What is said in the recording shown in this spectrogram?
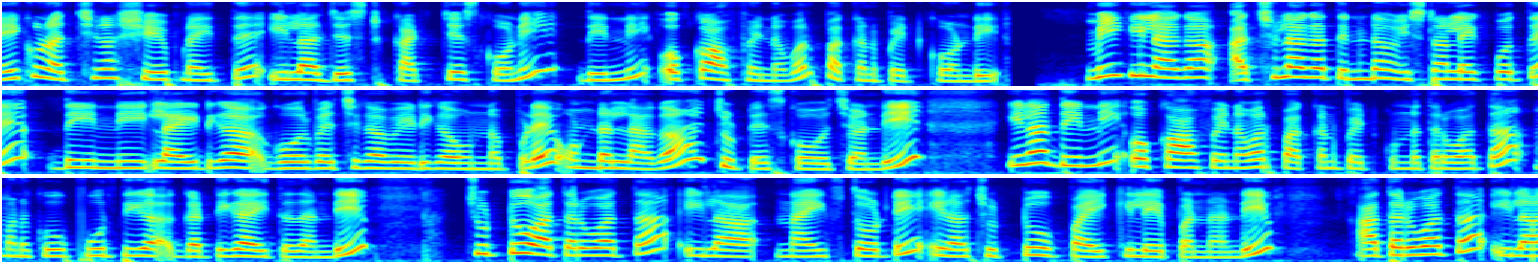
మీకు నచ్చిన షేప్నైతే ఇలా జస్ట్ కట్ చేసుకొని దీన్ని ఒక హాఫ్ అన్ అవర్ పక్కన పెట్టుకోండి. మీకు ఇలాగా అచ్చులాగా తినడం ఇష్టం లేకపోతే దీన్ని లైట్గా గోరువెచ్చగా వేడిగా ఉన్నప్పుడే ఉండల్లాగా చుట్టేసుకోవచ్చు అండి ఇలా దీన్ని ఒక హాఫ్ అన్ అవర్ పక్కన పెట్టుకున్న తర్వాత మనకు పూర్తిగా గట్టిగా అవుతుందండి చుట్టూ ఆ తర్వాత ఇలా నైఫ్ తోటి ఇలా చుట్టూ పైకి లేపండి ఆ తర్వాత ఇలా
